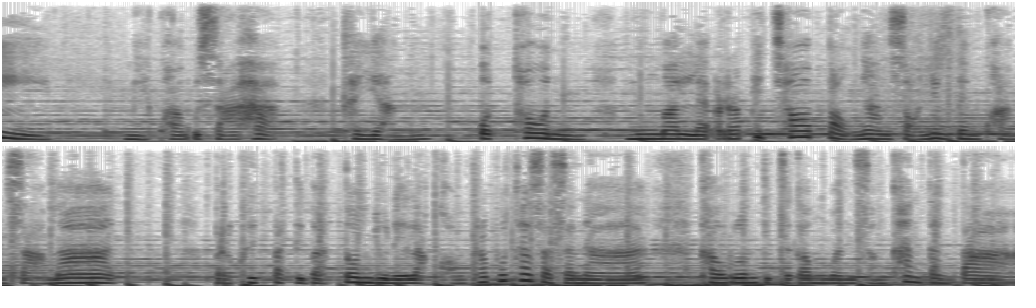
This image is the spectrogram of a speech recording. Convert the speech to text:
ดี มีความอุตสาหะ ขยัน อดทน มุ่งมั่นและรับผิดชอบต่องานสอนอย่างเต็มความสามารถ ประพฤติปฏิบัติตนอยู่ในหลักของพระพุทธศาสนา เข้าร่วมกิจกรรมวันสำคัญต่าง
